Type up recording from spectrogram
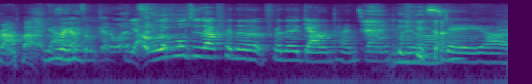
wrap up. I got some good ones. yeah, we'll, we'll do that for the for the Galentine's Valentine's Yeah. Day uh,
